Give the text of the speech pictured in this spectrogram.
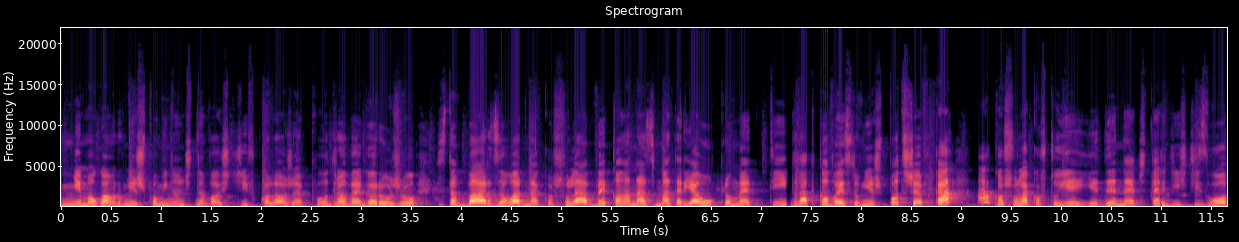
Nie mogłam również pominąć nowości w kolorze pudrowego różu. Jest to bardzo ładna koszula wykonana z materiału Plumetti. Dodatkowo jest również podszewka, a koszula kosztuje jedyne 40 zł.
